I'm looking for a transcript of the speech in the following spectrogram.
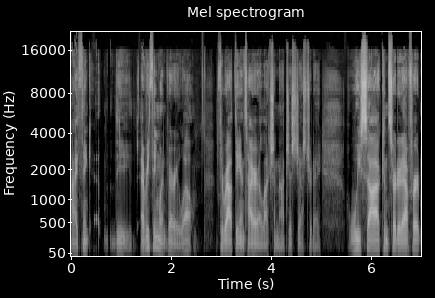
I think the everything went very well throughout the entire election, not just yesterday. We saw a concerted effort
